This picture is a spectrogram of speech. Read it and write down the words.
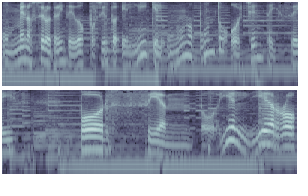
un menos 0,32%, el níquel un 1.86% y el hierro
